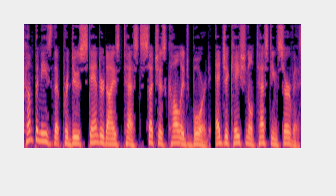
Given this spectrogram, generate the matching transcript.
Companies that produce standardized tests such as College Board, Educational Testing Service,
